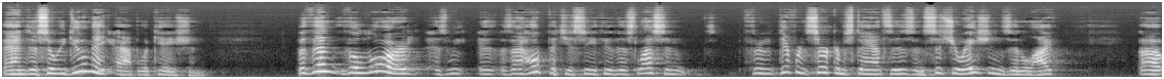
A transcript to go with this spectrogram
And uh, so we do make application. But then the Lord, as we, as I hope that you see through this lesson, through different circumstances and situations in life, uh,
